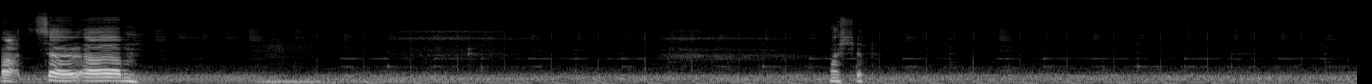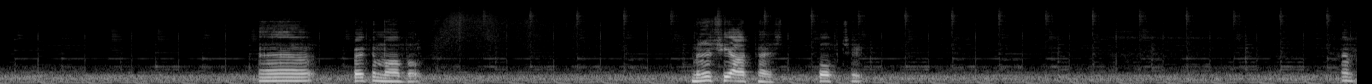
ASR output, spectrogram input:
Alright, so, um... ship. Uh, broken marble. Military outpost. Warp 2. Um,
